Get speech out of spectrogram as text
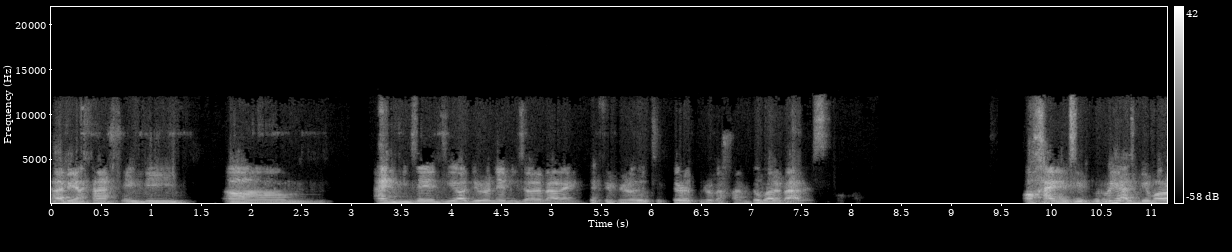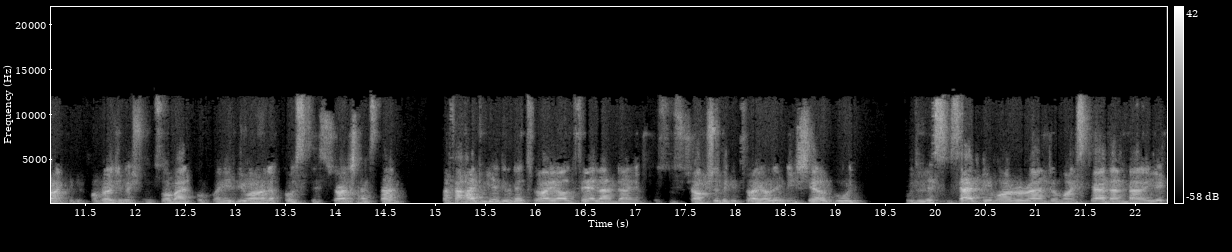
طبیعتا خیلی انگیزه زیادی رو نمی‌ذاره برای اینکه fibrinolytic therapy رو بخوایم دوباره بررسی آخرین زیرگروهی از بیماران که می‌خوام راجبشون صحبت بکنیم بیماران post discharge هستن و فقط یه دونه trial فعلا در این خصوص چاپ شده که trial MICHELLE بود. حدود 300 بیمار رو randomize کردن برای یک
